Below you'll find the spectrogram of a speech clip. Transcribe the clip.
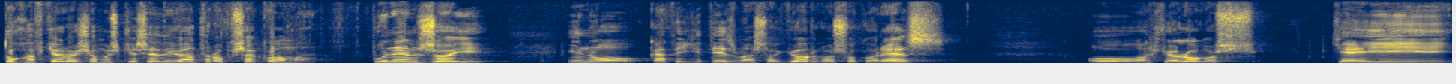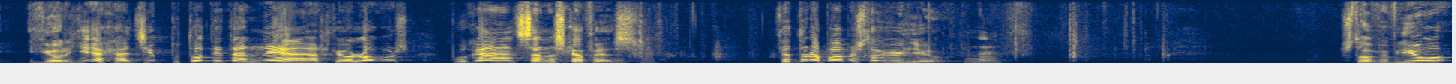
Το έχω αφιερώσει όμως και σε δύο ανθρώπους ακόμα, που είναι εν ζωή. Είναι ο καθηγητής μας, ο Γιώργος Σοκορές, ο αρχαιολόγος και η Γεωργία Χατζή, που τότε ήταν νέα αρχαιολόγος, που κάνανε τις ανασκαφές. Και τώρα πάμε στο βιβλίο. Ναι. Στο βιβλίο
